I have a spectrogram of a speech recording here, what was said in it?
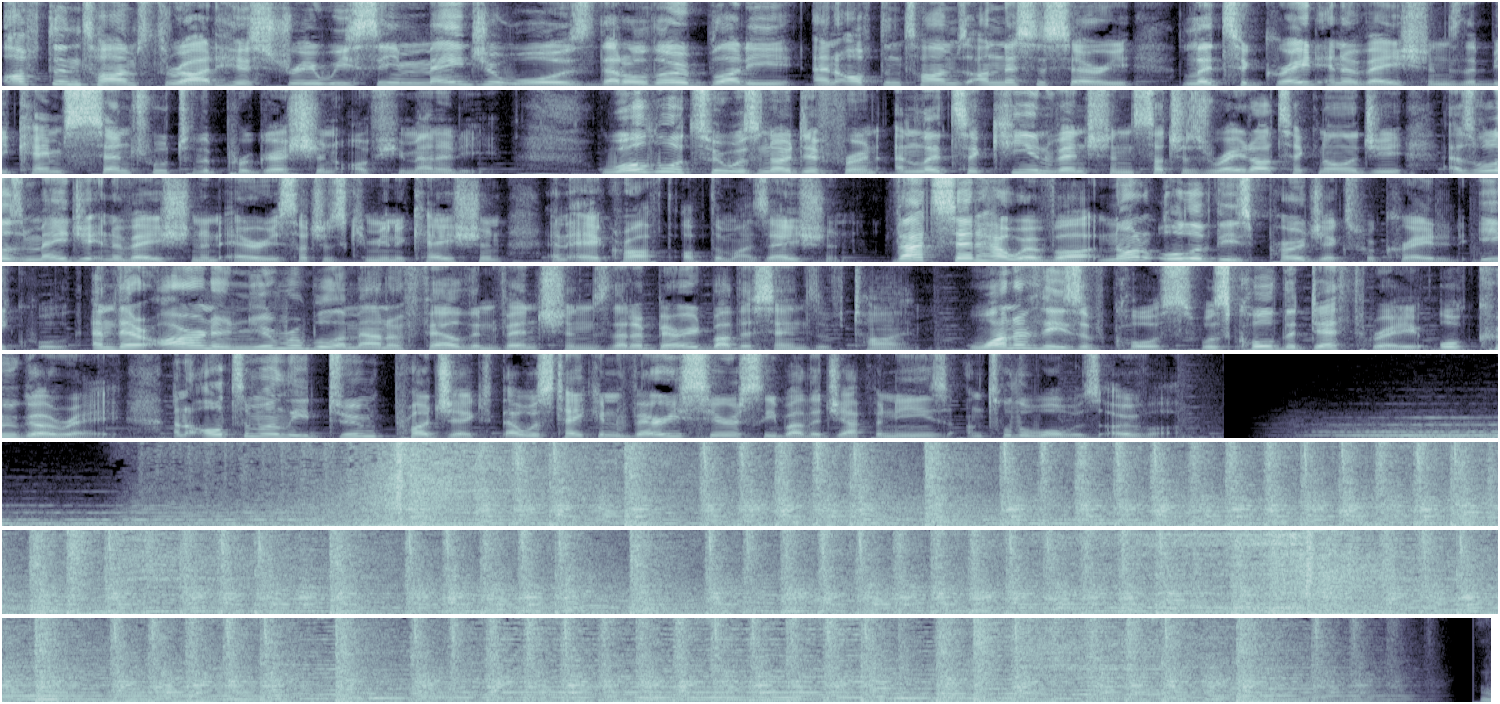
Oftentimes throughout history, we see major wars that, although bloody and oftentimes unnecessary, led to great innovations that became central to the progression of humanity. World War II was no different and led to key inventions such as radar technology, as well as major innovation in areas such as communication and aircraft optimization. That said, however, not all of these projects were created equal, and there are an innumerable amount of failed inventions that are buried by the sands of time. One of these, of course, was called the Death Ray or Kugo Ray, an ultimately doomed project that was taken very seriously by the Japanese until the war was over.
